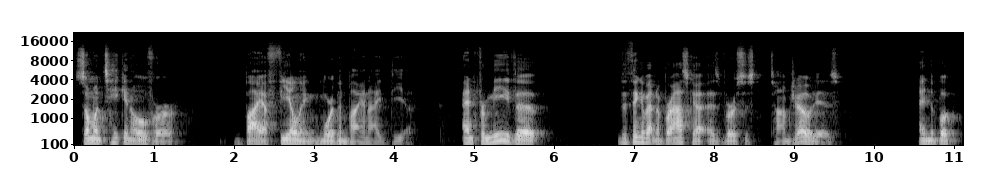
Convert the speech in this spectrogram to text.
someone taken over by a feeling more than by an idea. And for me, the the thing about Nebraska as versus Tom Joad is, and the book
